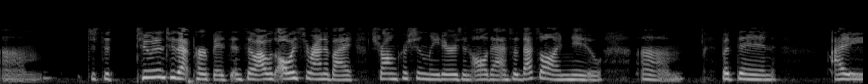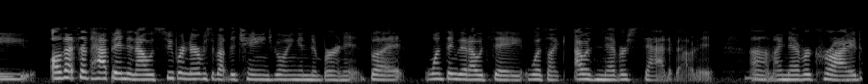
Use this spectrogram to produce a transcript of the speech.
um, just to tune into that purpose. And so I was always surrounded by strong Christian leaders and all that. And so that's all I knew. Um, but then I, all that stuff happened and I was super nervous about the change going into Burnet. But one thing that I would say was like, I was never sad about it. Um, I never cried.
